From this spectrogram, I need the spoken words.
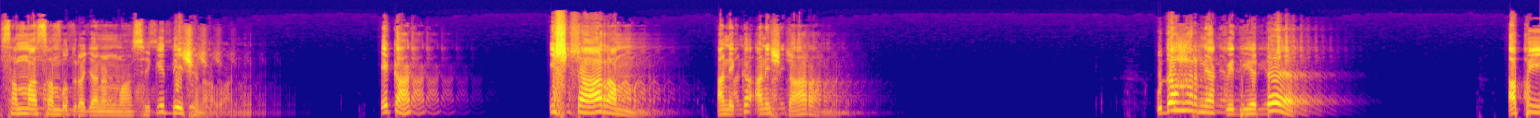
සම්මා සම්බුදුරජාණන් වහන්සේගේ දේශනාව අනුව. එකක් ඉෂ්ඨාරම්මන අනෙක අනිෂ්ඨාරම්මන. උදාහරණයක් විදිහට අපි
